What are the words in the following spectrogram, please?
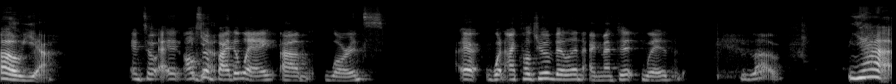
oh yeah, And so, Uh, and also, yeah. by the way, um, Lawrence, uh, when I called you a villain, I meant it with love. Yeah,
